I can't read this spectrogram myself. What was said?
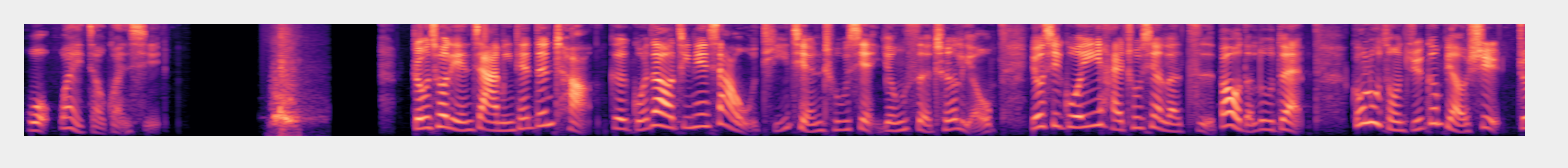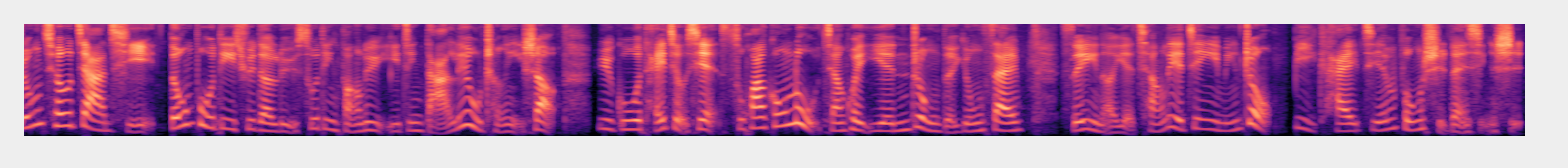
或外交关系。中秋连假明天登场，各国道今天下午提前出现拥塞车流，尤其国英还出现了紫爆的路段。公路总局更表示，中秋假期东部地区的旅宿订房率已经达六成以上，预估台九线苏花公路将会严重的拥塞，所以呢，也强烈建议民众避开尖峰时段行驶。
